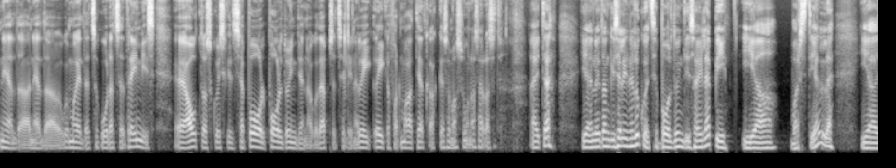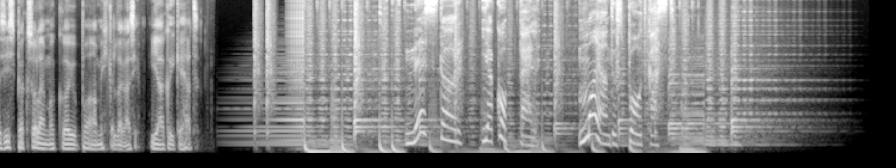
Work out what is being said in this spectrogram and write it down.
nii-öelda, nii-öelda kui mõelda, et sa kuulad seda trennis äh, autos kuskil, siis see pool, pool tundi on nagu täpselt selline õige, õige formaat, jätkake samas suunas, härrased. aitäh ja nüüd ongi selline lugu, et see pool tundi sai läbi ja varsti jälle ja siis peaks olema ka juba Mihkel tagasi ja kõike head. Nestor ja Koppel, majandus podcast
